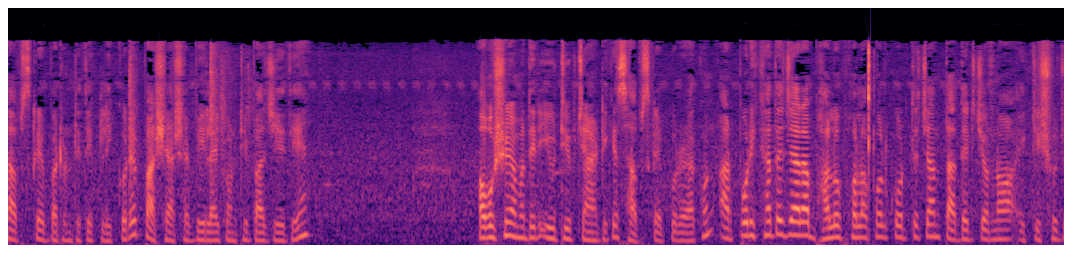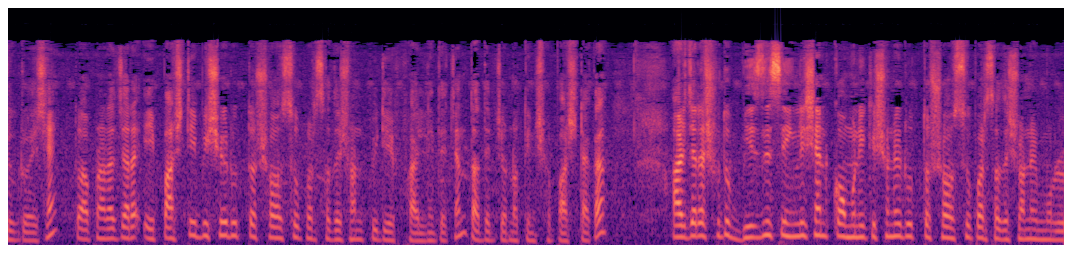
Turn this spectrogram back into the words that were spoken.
সাবস্ক্রাইব বাটনটিতে ক্লিক করে পাশে আসা বেল আইকনটি বাজিয়ে দিয়ে অবশ্যই আমাদের ইউটিউব চ্যানেলটিকে সাবস্ক্রাইব করে রাখুন। আর পরীক্ষাতে যারা ভালো ফলাফল করতে চান, তাদের জন্য একটি সুযোগ রয়েছে। তো আপনারা যারা এই পাঁচটি বিষয়ের উত্তর সহ সুপার সাজেশন পিডিএফ ফাইল নিতে চান, তাদের জন্য তিনশো পাঁচ টাকা। আর যারা শুধু বিজনেস ইংলিশ অ্যান্ড কমিউনিকেশনের উত্তর সহ সুপার সাজেশনের মূল্য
